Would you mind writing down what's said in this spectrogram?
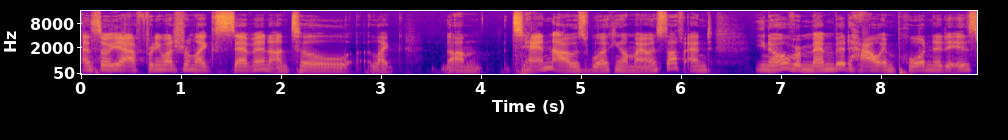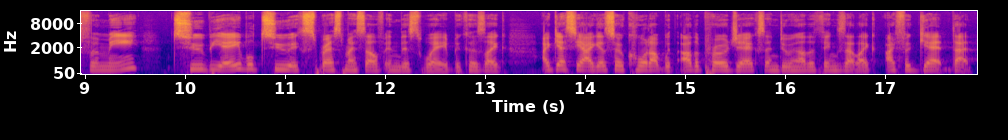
And so yeah, pretty much from like seven until like um, ten, I was working on my own stuff, and you know, remembered how important it is for me to be able to express myself in this way because like I guess yeah, I get so caught up with other projects and doing other things that like I forget that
